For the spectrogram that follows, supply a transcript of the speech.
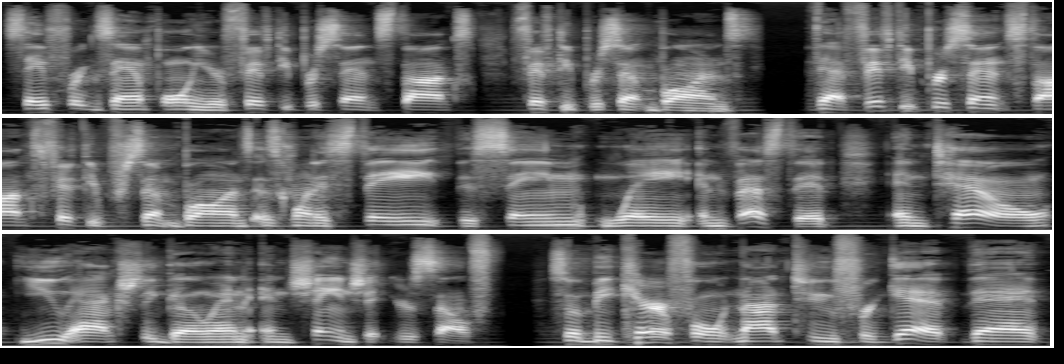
say, for example, you're 50% stocks, 50% bonds, that 50% stocks, 50% bonds is going to stay the same way invested until you actually go in and change it yourself. So be careful not to forget that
